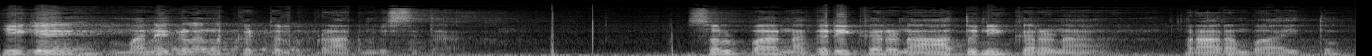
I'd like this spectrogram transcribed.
ಹೀಗೆ ಮನೆಗಳನ್ನು ಕಟ್ಟಲು ಪ್ರಾರಂಭಿಸಿದ. ಸ್ವಲ್ಪ ನಗರೀಕರಣ, ಆಧುನೀಕರಣ ಪ್ರಾರಂಭ ಆಯಿತು.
